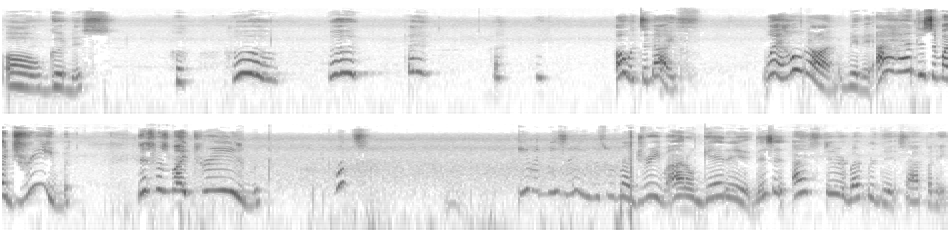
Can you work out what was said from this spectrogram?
Oh goodness. Oh, it's a knife. Wait, hold on a minute. I had this in my dream. This was my dream. What? Even me saying this was my dream, I don't get it. This is I still remember this happening.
